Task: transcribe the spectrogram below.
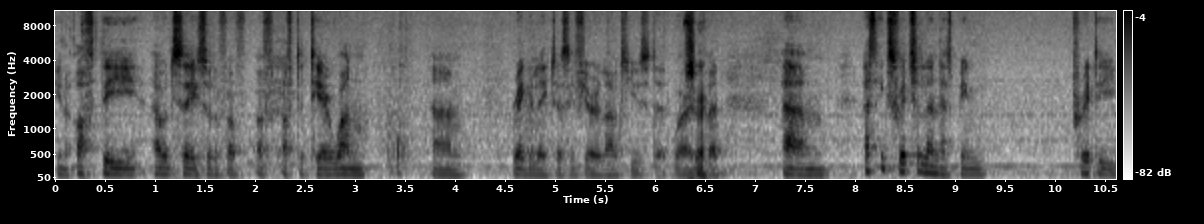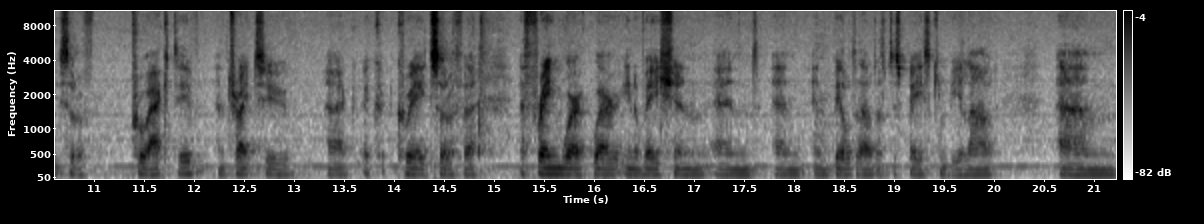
you know, of the, I would say, sort of of, of, of the tier one um, regulators, if you're allowed to use that word. Sure. But um, I think Switzerland has been pretty sort of proactive and tried to uh, c- create sort of a, a, framework where innovation and, and, and build out of the space can be allowed. Um,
